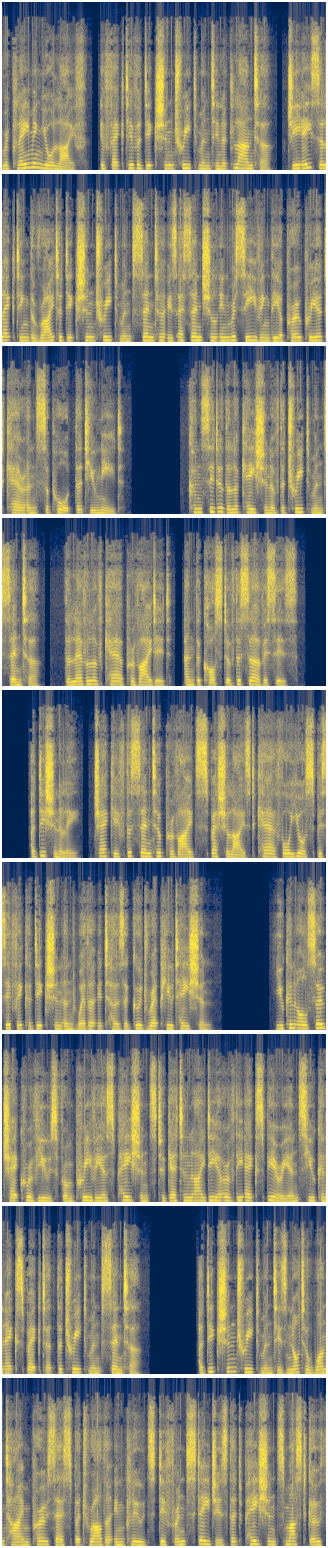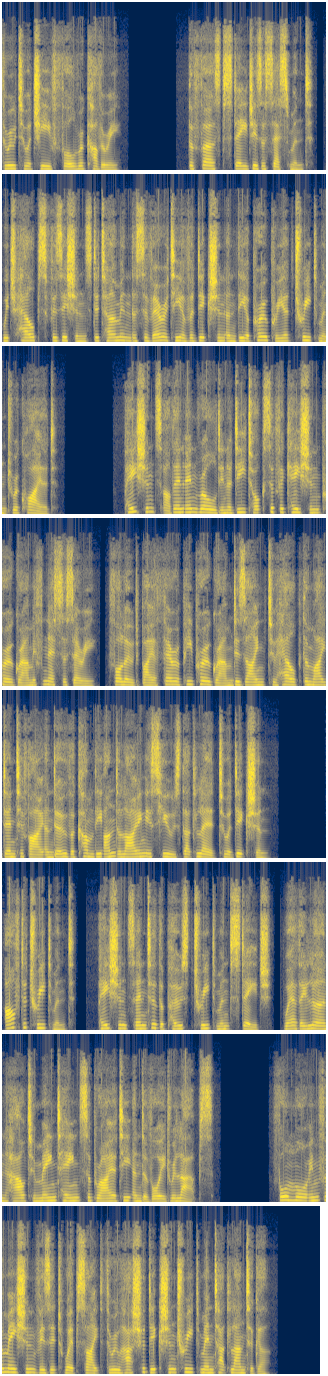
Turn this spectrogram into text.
Reclaiming Your Life Effective Addiction Treatment in Atlanta. GA Selecting the right addiction treatment center is essential in receiving the appropriate care and support that you need. Consider the location of the treatment center, the level of care provided, and the cost of the services. Additionally, check if the center provides specialized care for your specific addiction and whether it has a good reputation. You can also check reviews from previous patients to get an idea of the experience you can expect at the treatment center. Addiction treatment is not a one time process but rather includes different stages that patients must go through to achieve full recovery. The first stage is assessment, which helps physicians determine the severity of addiction and the appropriate treatment required. Patients are then enrolled in a detoxification program if necessary, followed by a therapy program designed to help them identify and overcome the underlying issues that led to addiction. After treatment, patients enter the post treatment stage, where they learn how to maintain sobriety and avoid relapse. For more information visit website through hash addiction treatment Atlantiga.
